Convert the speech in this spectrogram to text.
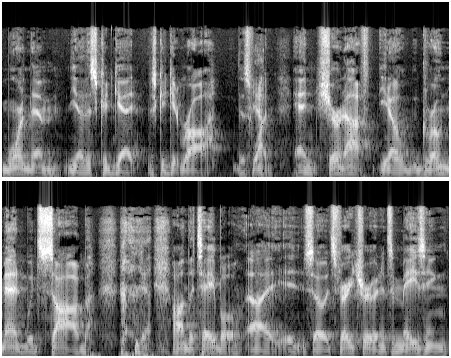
warn them. You know, this could get this could get raw. This Yeah. one, and sure enough, you know, grown men would sob Yeah. on the table. Uh, it- so it's very true, and it's amazing.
